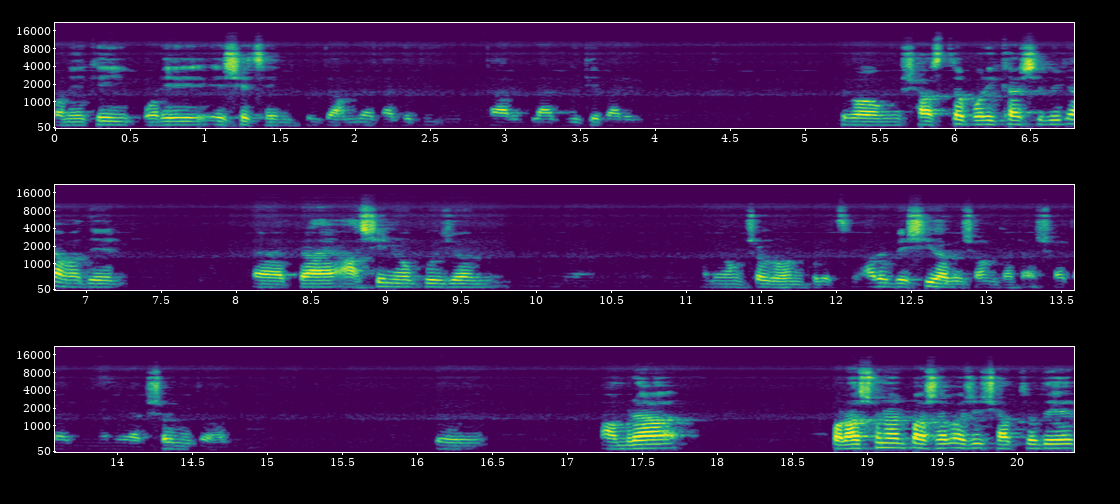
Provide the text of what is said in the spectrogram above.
অনেকেই পরে এসেছেন, কিন্তু আমরা তাকে তার ব্লাড নিতে পারিনি। এবং স্বাস্থ্য পরীক্ষা শিবিরে আমাদের প্রায় আশি নব্বই জন মানে অংশগ্রহণ করেছে। আরও বেশি হবে সংখ্যাটা শতাংশ মানে একশোর মতো হবে। তো আমরা পড়াশোনার পাশাপাশি ছাত্রদের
